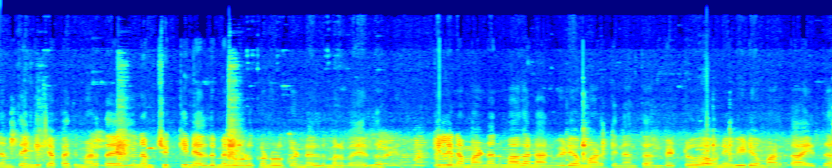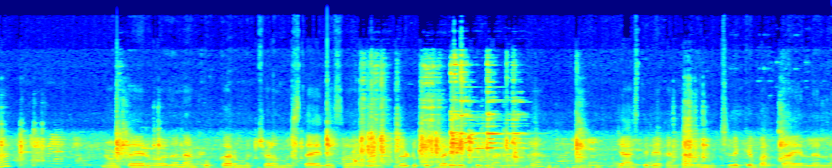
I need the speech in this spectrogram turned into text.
ನಮ್ಮ ತಂಗಿ ಚಪಾತಿ ಮಾಡ್ತಾ ಇದ್ಲು. ನಮ್ಮ ಚುಕ್ಕಿ ನೆಲದ ಮೇಲೆ ಉಳ್ಕೊಂಡು ಉಳ್ಕೊಂಡು ನೆಲದ ಮೇಲೆ ಬಂದಿದ್ಲು ಇಲ್ಲಿ ನಮ್ಮ ಅಣ್ಣನ ಮಗ ನಾನು ವಿಡಿಯೋ ಮಾಡ್ತೀನಿ ಅಂತ ಅಂದ್ಬಿಟ್ಟು ಅವನೇ ವೀಡಿಯೋ ಮಾಡ್ತಾ ಇದ್ದ. ನೋಡ್ತಾ ಇರ್ಬೋದು, ನಾನು ಕುಕ್ಕರ್ ಮುಚ್ಚಳ ಮುಚ್ತಾ ಇದ್ದೆ. ಸೊ ಅದು ದೊಡ್ಡ ಕುಕ್ಕರಿಗೆ ಇಟ್ಟಿದ್ವಿ ಅನ್ನಕ್ಕೆ. ಜಾಸ್ತಿ ಬೇಕಂತ ಅದು ಮುಚ್ಚಲಿಕ್ಕೆ ಬರ್ತಾ ಇರಲಿಲ್ಲ.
